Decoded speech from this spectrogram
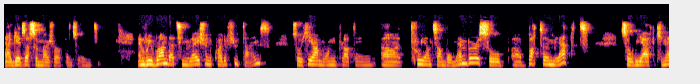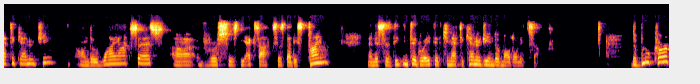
And it gives us a measure of uncertainty. And we run that simulation quite a few times. So here I'm only plotting uh, three ensemble members. So uh, bottom left, so we have kinetic energy on the y-axis uh, versus the x-axis that is time. And this is the integrated kinetic energy in the model itself. The blue curve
